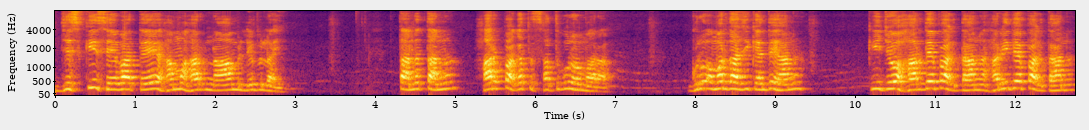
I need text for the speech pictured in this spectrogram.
ਜਿਸ ਕੀ ਸੇਵਾ ਤੇ ਹਮ ਹਰ ਨਾਮ ਲਿਵ ਲਾਈ। ਧੰਨ ਧੰਨ ਹਰ ਭਗਤ ਸਤਿਗੁਰ ਹਮਾਰਾ। ਗੁਰੂ ਅਮਰਦਾਸ ਜੀ ਕਹਿੰਦੇ ਹਨ ਕਿ ਜੋ ਹਰ ਦੇ ਭਗਤ ਹਨ, ਹਰੀ ਦੇ ਭਗਤ ਹਨ,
